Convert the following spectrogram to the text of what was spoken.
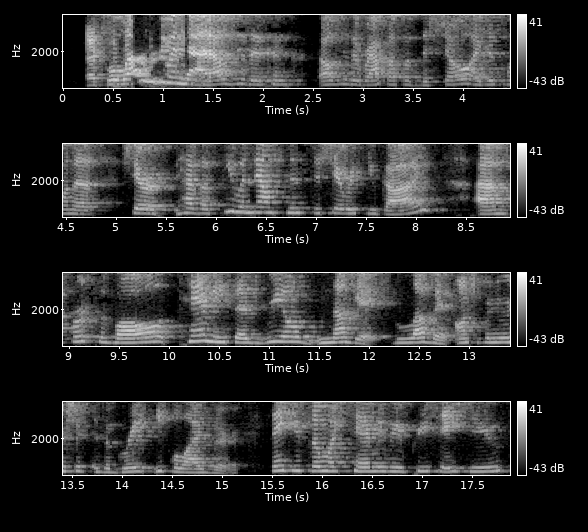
Excellent. Well, while we're doing that, I'll do the I'll do the wrap up of the show. I just want to share have a few announcements to share with you guys. Um, first of all, Tammy says real nuggets, love it. Entrepreneurship is a great equalizer. Thank you so much, Tammy. We appreciate you.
